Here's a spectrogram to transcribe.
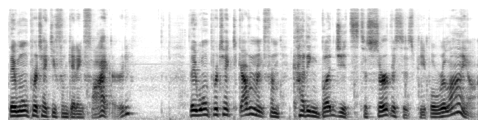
They won't protect you from getting fired. They won't protect government from cutting budgets to services people rely on.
